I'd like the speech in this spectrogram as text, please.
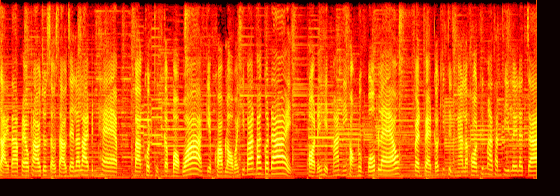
สายตาแพรวๆจนสาวๆใจละลายเป็นแถบบางคนถึงกับบอกว่าเก็บความหล่อไว้ที่บ้านบ้างก็ได้ พอได้เห็นมาดนี้ของหนุ่มโป๊บแล้ว แฟนๆก็คิดถึงงานละครขึ้นมาทันทีเลยละจ้า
